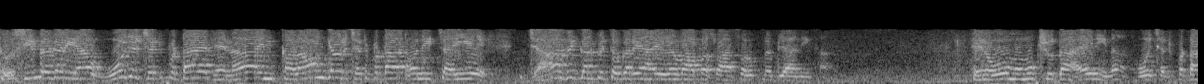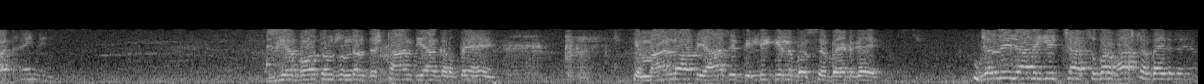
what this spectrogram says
तो उसी प्रकार यहाँ वो जो छटपटाए थे ना, इन कलाओं के अंदर छटपटाहट होनी चाहिए। जहाँ से कल्पित होकर हुए वापस वहाँ स्वरूप में बयानी का लेकिन वो मुमुक्षुता है नहीं ना, वो छटपटाहट है नहीं। इसलिए बहुत हम सुंदर दृष्टान दिया करते हैं कि मान लो आप यहाँ से दिल्ली के लिए बस से बैठ गए जल्दी जाने की इच्छा सुपर फास्ट बैठ गया।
